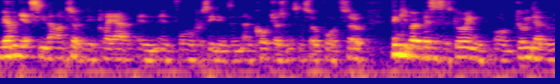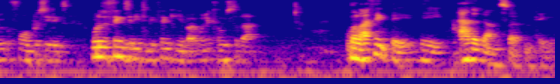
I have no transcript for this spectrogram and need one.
we haven't yet seen that uncertainty play out in, in formal proceedings and, and court judgments and so forth. So, thinking about businesses going or going down the route of formal proceedings, what are the things they need to be thinking about when it comes to that? Well, I think the, the added uncertainty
